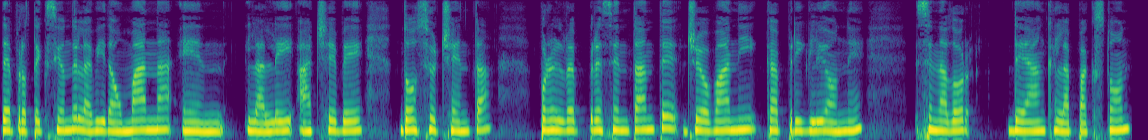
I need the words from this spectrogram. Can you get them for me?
de protección de la vida humana en la ley HB 1280 por el representante Giovanni Capriglione, senador de Angela Paxton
